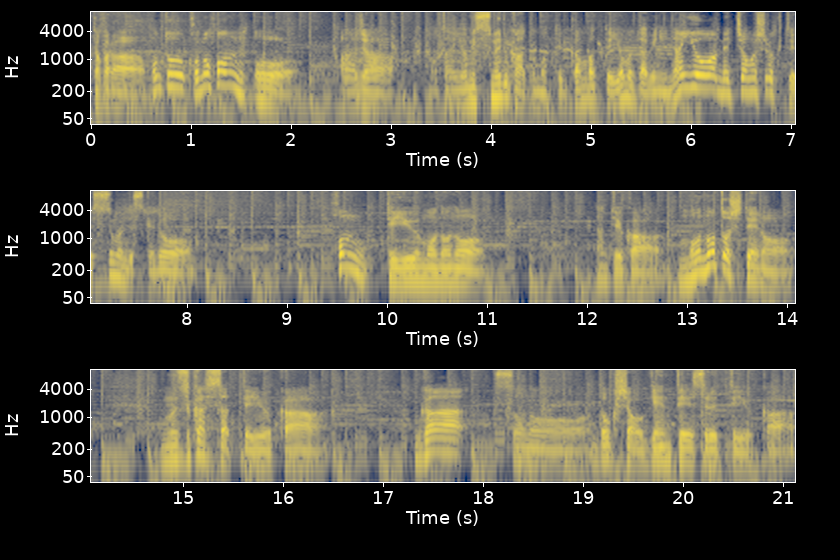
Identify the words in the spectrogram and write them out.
だから本当この本をあじゃあまた読み進めるかと思って頑張って読むたびに内容はめっちゃ面白くて進むんですけど本っていうもののなんていうか、ものとしての難しさっていうか、が、その、読者を限定するっていうか、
